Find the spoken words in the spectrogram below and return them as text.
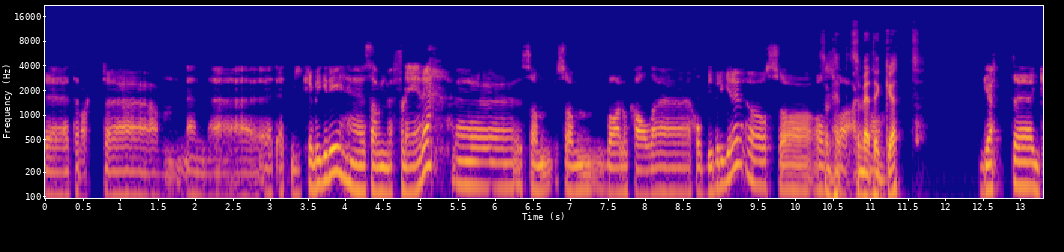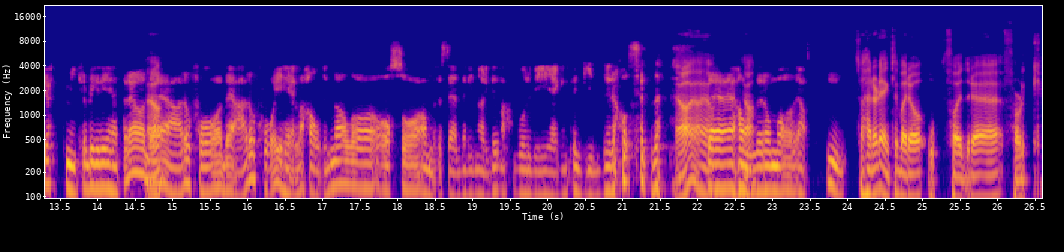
det, etter hvert en, et, et, mikrobyggeri sammen med flere som, som, var lokale hobbybryggere. Og så, og som, het, som heter Gut? Gut, Gutt mikrobryggeri heter det. og det, ja. er få, det, er å få, i hele Hallingdal og også andre steder i Norge da, hvor vi egentlig gidder å selge det. Ja, ja, det handler om å ja. Mm. Så her er det egentlig bare å oppfordre folk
